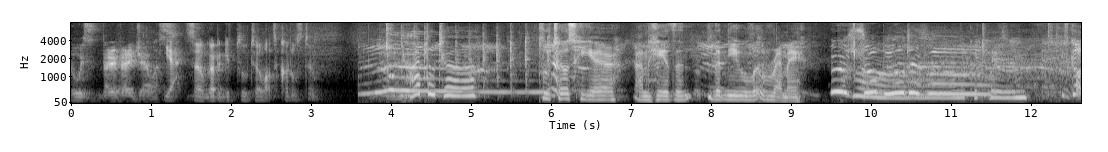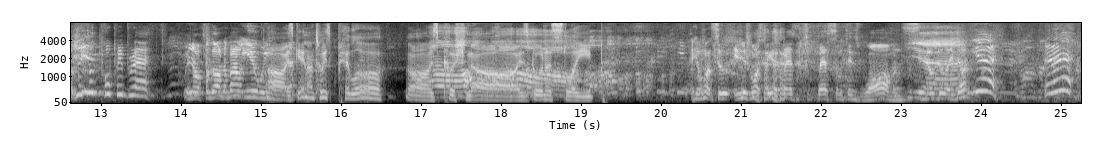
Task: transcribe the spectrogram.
Who is very, very jealous. Yeah, so I've got to give Pluto lots of cuddles too. Hi, Pluto. Pluto's here, and here's the, the new little Remy. So beautiful. Look at him. He's got little puppy breath. We're not forgotten about you. Oh, he's getting onto his pillow. Oh, he's cushioning. Oh, he's going to sleep. He wants to. He just wants to get where, where something's warm and snuggling, don't you? Eh?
